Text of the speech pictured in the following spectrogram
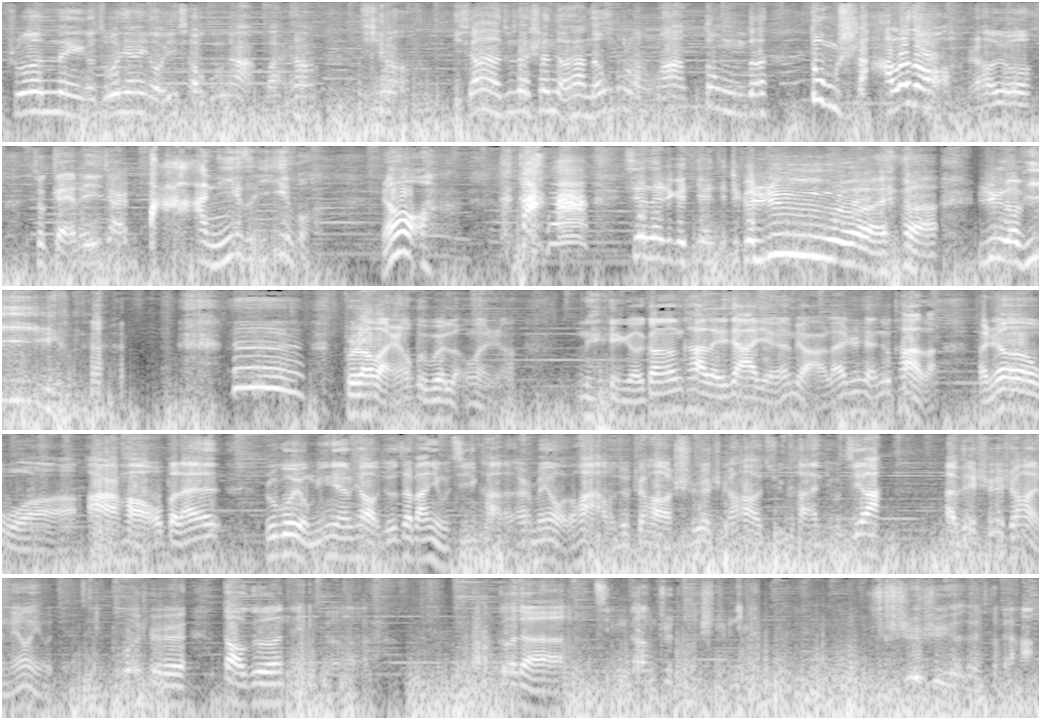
说那个昨天有一小姑娘晚上听，想想就在山脚下能不冷吗？冻的冻傻了都，然后就就给了一件大呢子衣服，然后哈哈，现在这个天气这个热呀，热屁，不知道晚上会不会冷，反正。那个刚刚看了一下演员表，来之前就看了。反正我二号，我本来如果有明天的票，我就再把扭机看了，但是没有的话，我就只好十月十号去看扭机啦。啊，对，十月十号也没有邮局，不过是道哥那个道哥的《金刚制作十年》，十支乐队特别好。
